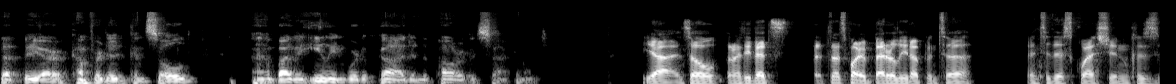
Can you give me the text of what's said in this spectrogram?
that they are comforted, consoled uh, by the healing word of God and the power of His sacrament. Yeah, and so and I think that's that's probably a better lead up into into this question because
